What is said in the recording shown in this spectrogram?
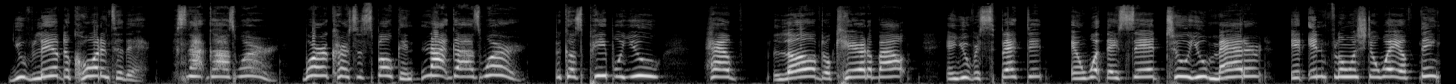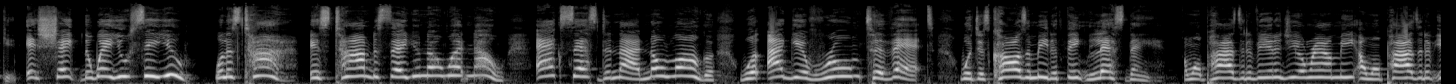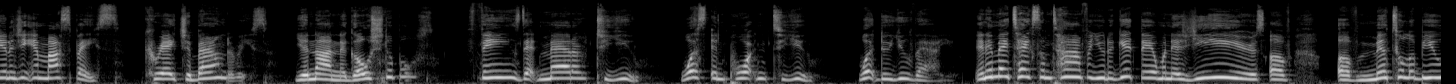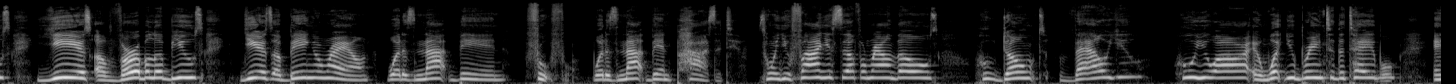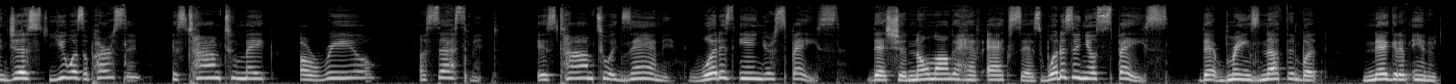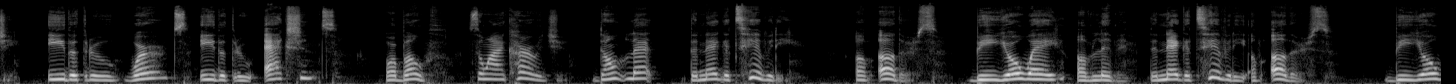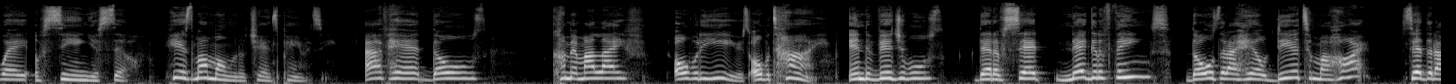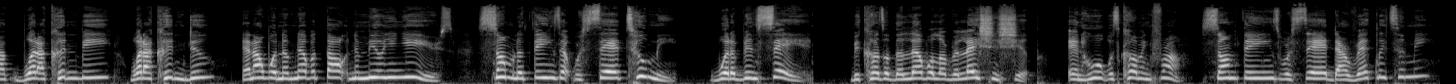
You've lived according to that. It's not God's word. Word curses spoken, not God's word. Because people you have loved or cared about and you respected and what they said to you mattered, it influenced your way of thinking. It shaped the way you see you. Well, it's time. It's time to say, you know what? No, access denied. No longer will I give room to that which is causing me to think less than. I want positive energy around me. I want positive energy in my space. Create your boundaries, your non negotiables, things that matter to you. What's important to you? What do you value? And it may take some time for you to get there when there's years of, of mental abuse, years of verbal abuse, years of being around what has not been fruitful, what has not been positive. So when you find yourself around those who don't value who you are and what you bring to the table and just you as a person, it's time to make a real assessment. It's time to examine what is in your space that should no longer have access. What is in your space that brings nothing but negative energy, either through words, either through actions, or both. So I encourage you don't let the negativity of others be your way of living, the negativity of others be your way of seeing yourself. Here's my moment of transparency. I've had those come in my life over the years, over time. Individuals that have said negative things, those that I held dear to my heart, said that I what I couldn't be, what I couldn't do, and I wouldn't have never thought in a million years some of the things that were said to me would have been said because of the level of relationship and who it was coming from. Some things were said directly to me,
